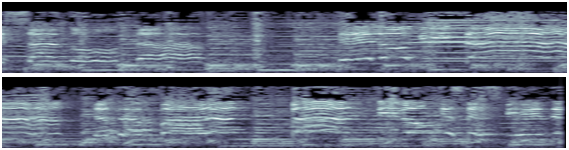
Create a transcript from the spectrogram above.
Esa nota te lo grita, te atraparán, bandido que estés bien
